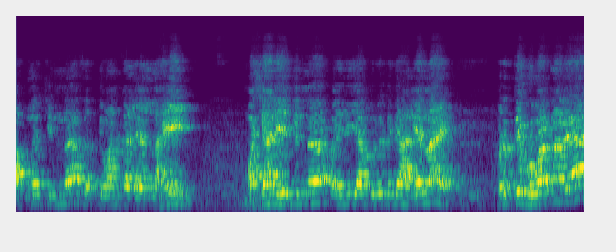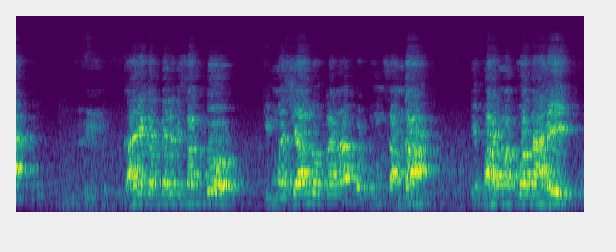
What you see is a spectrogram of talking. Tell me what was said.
आपलं चिन्ह सत्यवान कळलेलं नाही. मशाल हे चिन्ह पहिली यापूर्वी कधी आलेलं नाही. प्रत्येक उभारणाऱ्या कार्यकर्त्याला मी सांगतो की मशाल लोकांना पटवून सांगा. हे फार महत्वाचं आहे.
